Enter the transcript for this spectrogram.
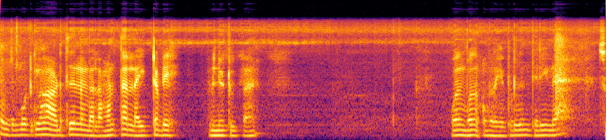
கொஞ்சம் போட்டுக்கலாம். அடுத்தது நம்ம லெமன் தான் லைட்டாக அப்படியே புரிஞ்சு போதும் போதும் உங்களுக்கு எப்படி இருக்குன்னு தெரியல. ஸோ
